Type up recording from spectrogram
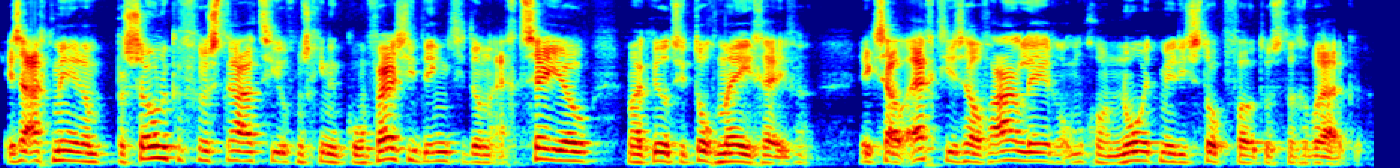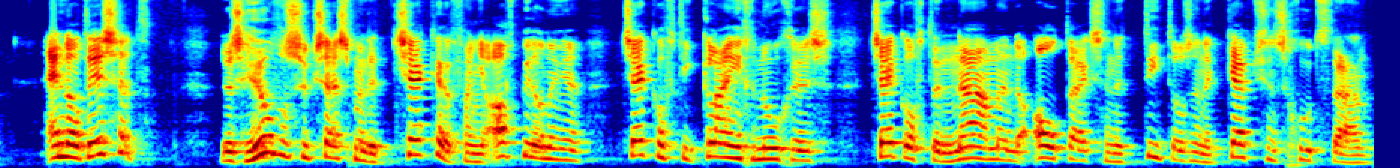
Is eigenlijk meer een persoonlijke frustratie of misschien een conversiedingetje dan echt SEO, maar ik wil het je toch meegeven. Ik zou echt jezelf aanleren om gewoon nooit meer die stokfoto's te gebruiken. En dat is het. Dus heel veel succes met het checken van je afbeeldingen. Check of die klein genoeg is. Check of de namen, de alt-tags en de titels en de captions goed staan.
